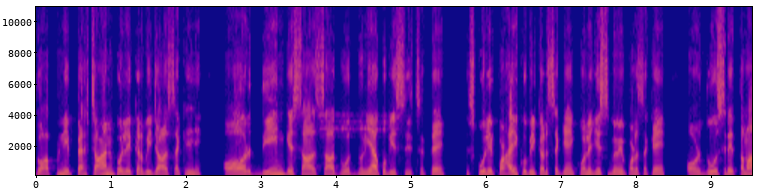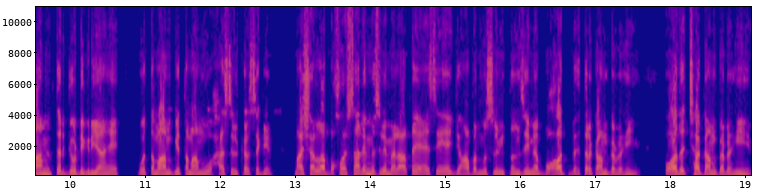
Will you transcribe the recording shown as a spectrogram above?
तो अपनी पहचान को लेकर भी जा सकें और दीन के साथ साथ वो दुनिया को भी सीख सकते स्कूली पढ़ाई को भी कर सकें कॉलेज में भी पढ़ सकें और दूसरे तमाम तर जो डिग्रियाँ हैं, वो तमाम के तमाम वो हासिल कर सकें। माशाल्लाह, बहुत सारे मुस्लिम इलाके ऐसे हैं जहाँ पर मुस्लिम तंजीमें बहुत बेहतर काम कर रही हैं, बहुत अच्छा काम कर रही हैं।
